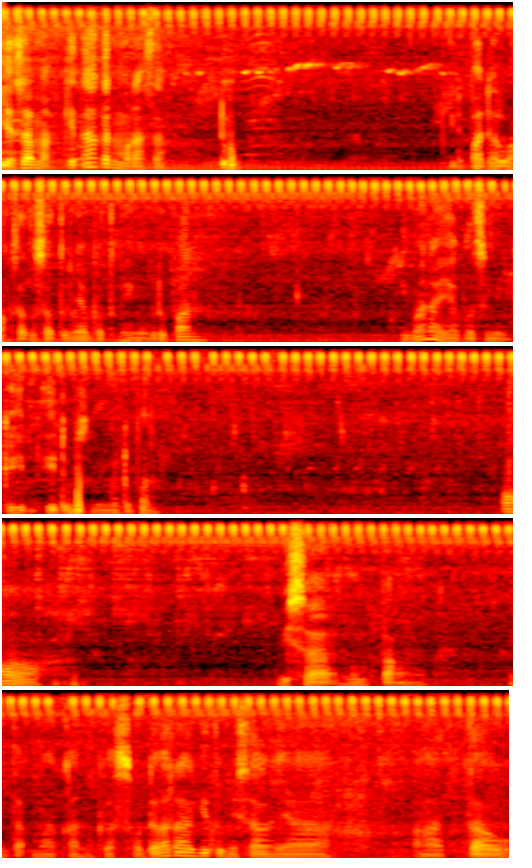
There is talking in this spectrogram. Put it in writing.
Iya sama kita akan merasa duh ini padahal uang satu-satunya buat minggu depan gimana ya buat seminggu hidup seminggu depan? Oh. Bisa numpang minta makan ke saudara gitu misalnya atau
